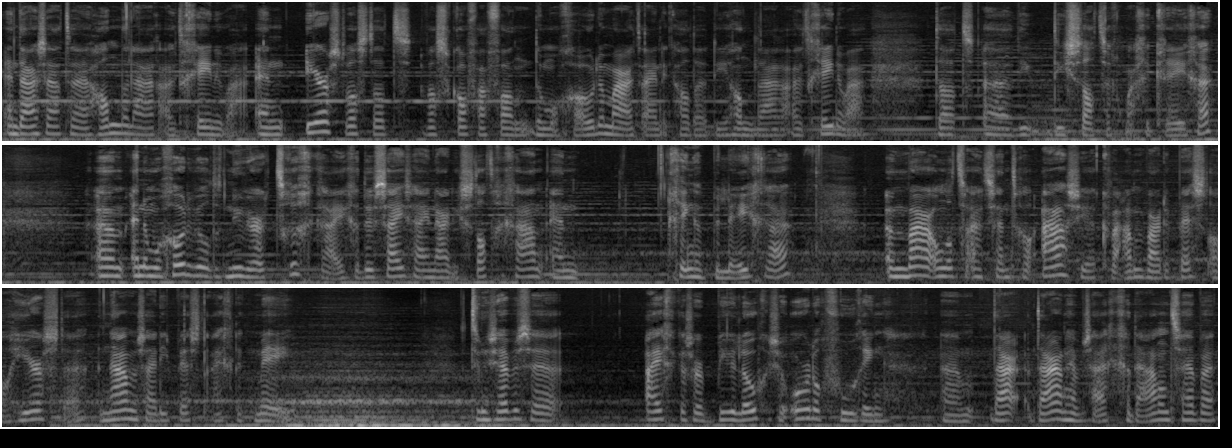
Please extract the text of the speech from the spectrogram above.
En daar zaten handelaren uit Genua. En eerst was, dat, was Kaffa van de Mongolen, maar uiteindelijk hadden die handelaren uit Genua dat, uh, die, die stad zeg maar, gekregen. Um, en de Mongolen wilden het nu weer terugkrijgen. Dus zij zijn naar die stad gegaan en gingen het belegeren. Um, maar omdat ze uit Centraal-Azië kwamen, waar de pest al heerste, namen zij die pest eigenlijk mee. Toen hebben ze eigenlijk een soort biologische oorlogvoering. Um, daar, daaraan hebben ze eigenlijk gedaan. Want ze hebben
